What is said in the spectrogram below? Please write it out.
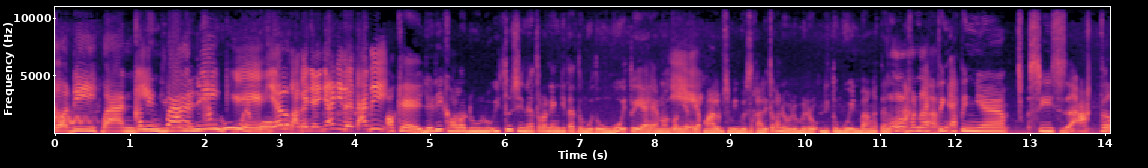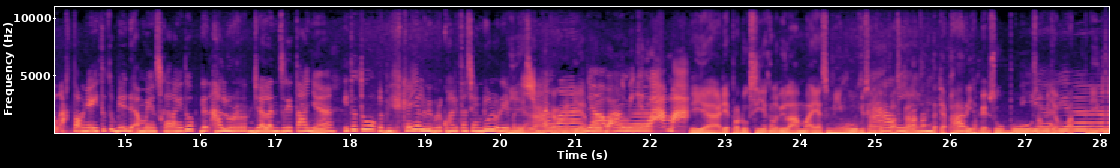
kok dibanding Kan yang giliran nyanyi kan gue, Po. Ya lu kagak nyanyi-nyanyi dari tadi. Oke, jadi kalau dulu itu sinetron yang kita tunggu-tunggu itu ya, yang nontonnya Iya. tiap malam seminggu sekali itu kan udah bener ditungguin banget dan Mm, bener. acting actingnya si aktor aktornya itu tuh beda sama yang sekarang itu dan alur jalan ceritanya itu tuh lebih kayaknya lebih berkualitas yang dulu daripada Iya, sekarang. karena dia- Ya, waktu banget. mikir lama. Iya, dia produksinya kan lebih lama ya seminggu Oh, misalnya gitu. Kalau sekarang kan nggak tiap hari sampai subuh Iya, sampai jam iya. 4 gitu gitu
